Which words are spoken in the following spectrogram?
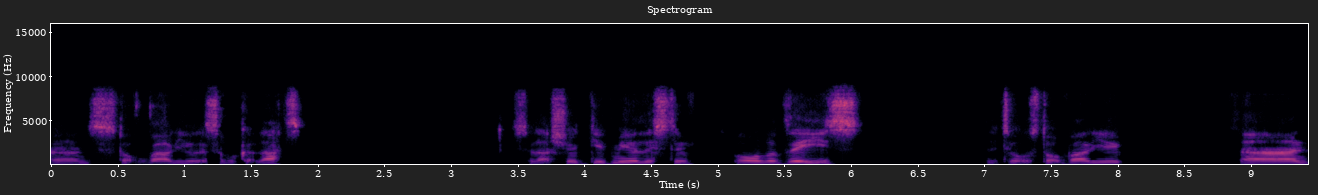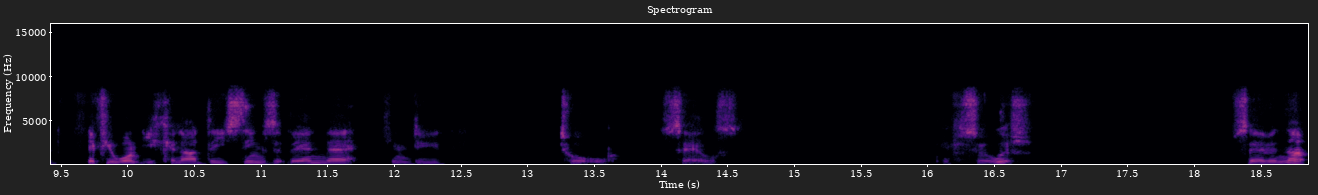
and stock value. Let's have a look at that. So that should give me a list of all of these, the total stock value. And if you want, you can add these things at the end there. You can do total sales if you so wish. Saving that.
